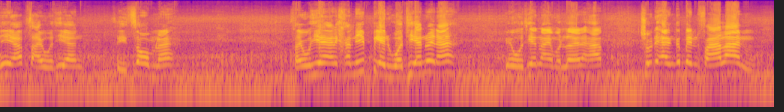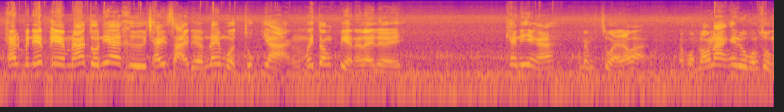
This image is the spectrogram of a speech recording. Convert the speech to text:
นี่ครับสายหัวเทียนสีส้มนะใส่หัวเทียนคันนี้เปลี่ยนหัวเทียนด้วยนะ เปลี่ยนหัวเทียนใหม่หมดเลยนะครับ ชุดแฮนด์ก็เป็นฟ้าลั่นแฮนด์เป็น FM นะ ตัวนี้คือใช้สายเดิมได้หมดทุกอย่างไม่ต้องเปลี่ยนอะไรเลย แค่นี้เองนะมันสวยแล้วอะแต่ผมลองนั่งให้ดูผมสูง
